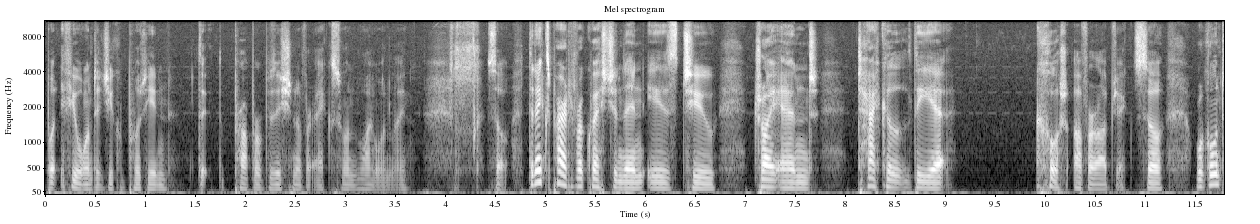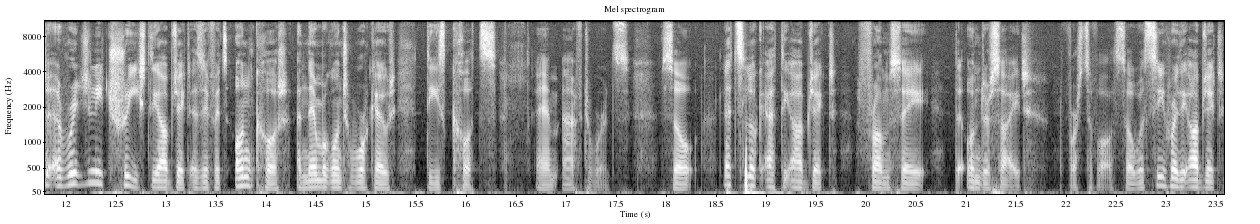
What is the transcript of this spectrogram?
but if you wanted you could put in the, the proper position of our x1 y1 line so the next part of our question then is to try and tackle the uh, cut of our object. So we're going to originally treat the object as if it's uncut and then we're going to work out these cuts um, afterwards. So let's look at the object from say the underside first of all. So we'll see where the object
